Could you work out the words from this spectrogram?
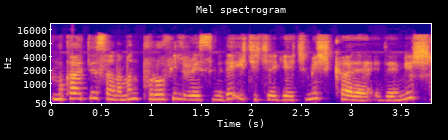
Mukaddes Hanım'ın profil resmi de iç içe geçmiş kare demiş.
